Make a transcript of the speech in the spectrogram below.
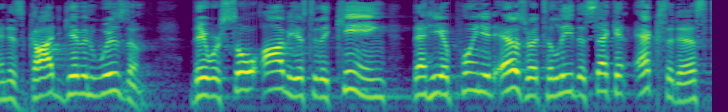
and his God given wisdom they were so obvious to the king that he appointed Ezra to lead the second exodus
